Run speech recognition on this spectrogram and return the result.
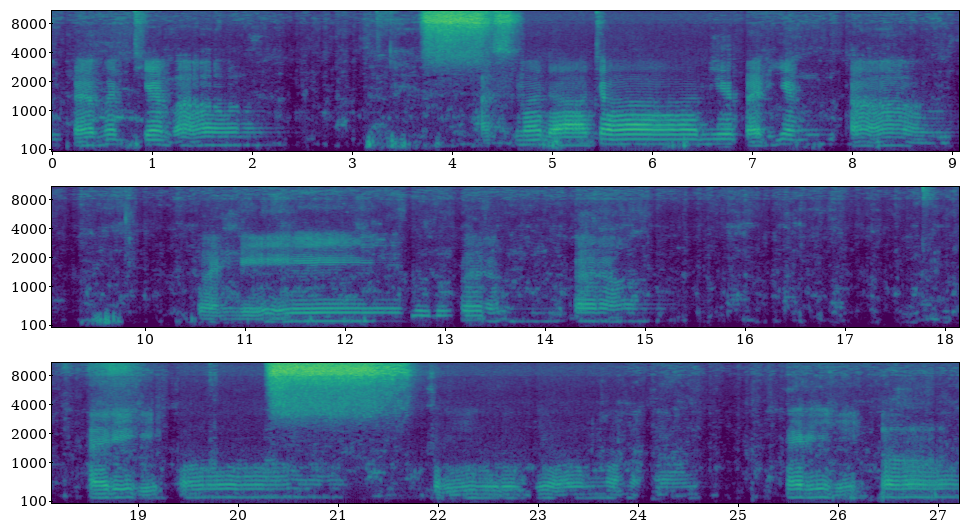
कृष्णसान्देकमध्यमा अस्मदाचार्यपर्यन्ता वंदे गुरुपरम्परा Hari Om Hari Om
